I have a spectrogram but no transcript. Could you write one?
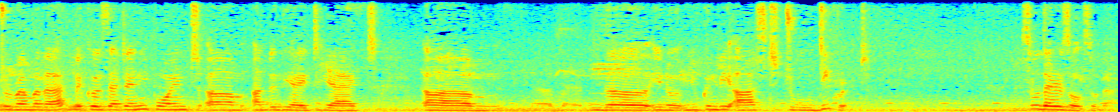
to remember that because at any point um, under the IT Act, um, the you know you can be asked to decrypt. So there is also that.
